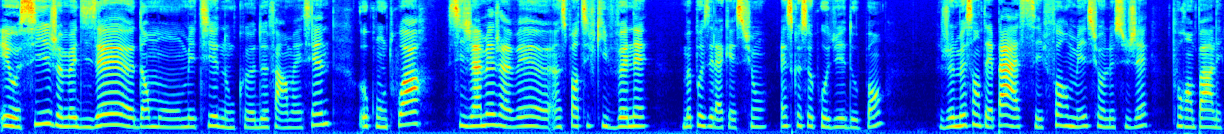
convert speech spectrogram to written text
Et aussi, je me disais, dans mon métier donc euh, de pharmacienne, au comptoir, si jamais j'avais euh, un sportif qui venait me poser la question est-ce que ce produit est dopant je ne me sentais pas assez formée sur le sujet pour en parler.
